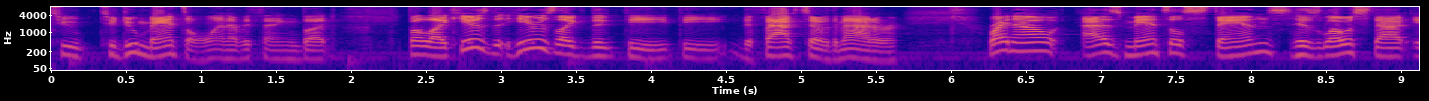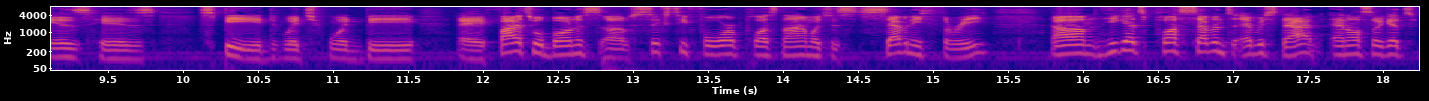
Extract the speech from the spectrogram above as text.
to to do mantle and everything, but but like here's the here's like the the the the facts of the matter. Right now, as mantle stands, his lowest stat is his speed, which would be a five tool bonus of 64 plus 9, which is 73. Um, he gets plus 7 to every stat and also gets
